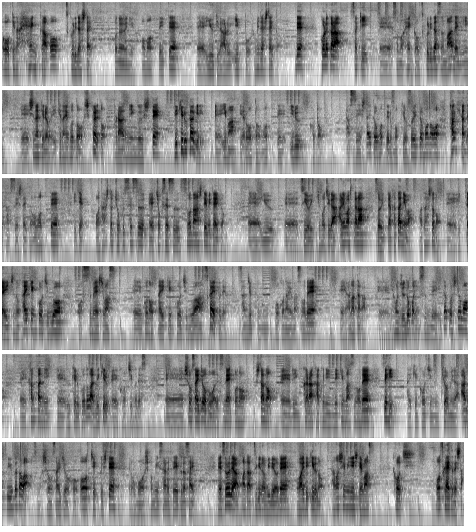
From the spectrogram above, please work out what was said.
大きな変化を作り出したい。このように思っていて、えー、勇気のある一歩を踏み出したいと。で、これから先、えー、その変化を作り出すまでに、えー、しなければいけないことをしっかりとプランニングして、できる限り、え今やろうと思っていること、達成したいと思っている目標そういったものを短期間で達成したいと思っていて私と直接、え直接相談してみたいという、え強い気持ちがありましたらそういった方には私との、え1対1の体験コーチングをお勧めします。えこの体験コーチングはスカイプで30分行いますので、えあなたが、え日本中どこに住んでいたとしても、え簡単に、え受けることができる、えコーチングです、え詳細情報はですね、この下の、えリンクから確認できますので、ぜひ体験コーチングに興味があるという方は、その詳細情報をチェックしてお申し込みされてください。えそれではまた次のビデオでお会いできるのを楽しみにしています。コーチ、大塚瑛太でした。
